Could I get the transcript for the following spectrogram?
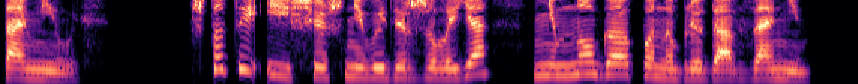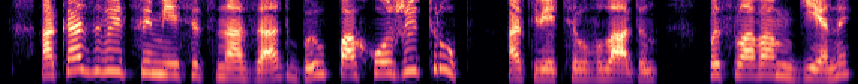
томилась. «Что ты ищешь?» — не выдержала я, немного понаблюдав за ним. «Оказывается, месяц назад был похожий труп», — ответил Владан. «По словам Гены,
